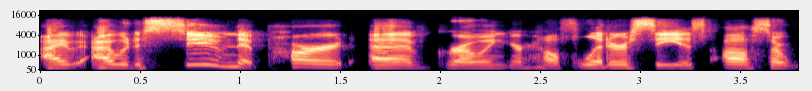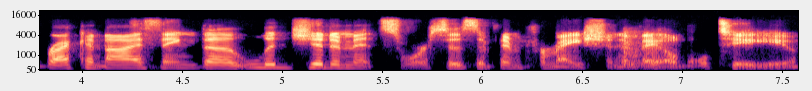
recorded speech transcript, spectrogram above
I, I, would assume that part of growing your health literacy is also recognizing the legitimate sources of information available to you.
